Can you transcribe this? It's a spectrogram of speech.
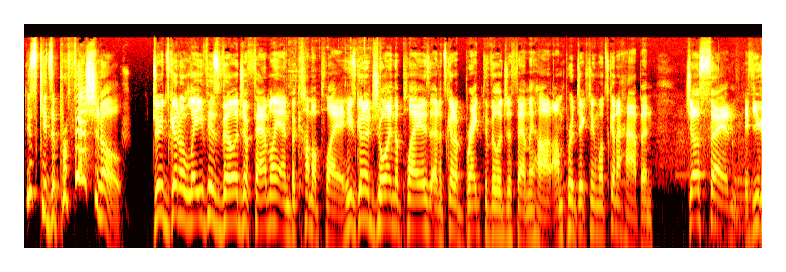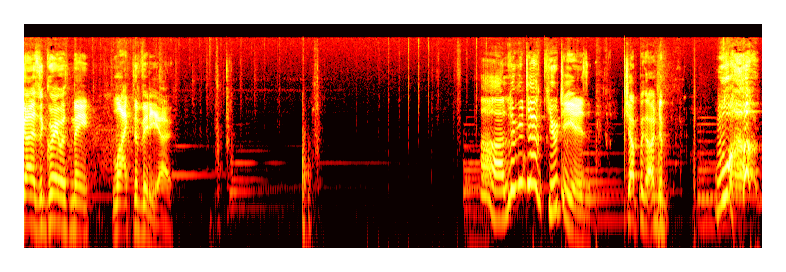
this kid's a professional. Dude's gonna leave his villager family and become a player. He's gonna join the players and it's gonna break the villager family heart. I'm predicting what's gonna happen. Just saying, if you guys agree with me, like the video. Ah, look at how cute he is. Jumping onto... Whoa!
